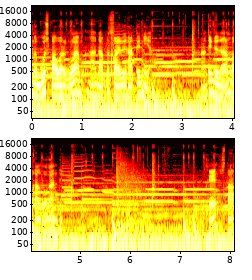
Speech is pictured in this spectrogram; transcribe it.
ngebus power gua uh, dapat selain hati ini ya. Nanti di dalam bakal gua ganti. Oke okay, start.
